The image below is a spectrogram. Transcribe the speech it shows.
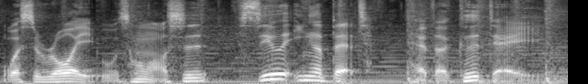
我是 Roy 武聪老师，See you in a bit. Have a good day.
